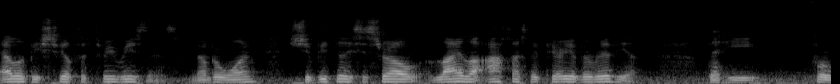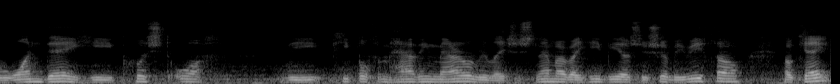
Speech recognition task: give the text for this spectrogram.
Ela b'shvil for three reasons. Number one, Shibita Yisrael Laila Achas Meperia Verivia, that he, for one day, he pushed off the people from having marital relations. Okay,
